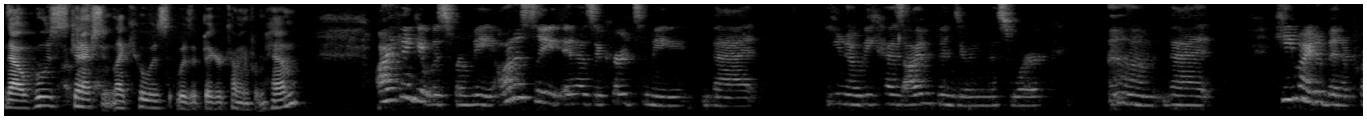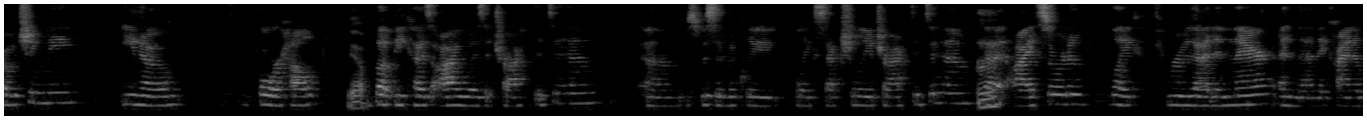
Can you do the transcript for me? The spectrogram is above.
Now, whose connection? Like, who was was it bigger coming from him? I think it was for me. Honestly, it has occurred to me that, you know, because I've been doing this work, um, that he might have been approaching me, you know, for help. Yeah. But because I was attracted to him, um, specifically like sexually attracted to him, Mhm. that I sort of like threw that in there, and then it kind of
